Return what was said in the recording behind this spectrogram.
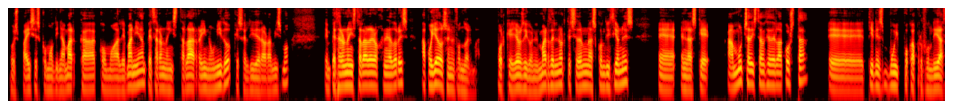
pues países como Dinamarca, como Alemania, empezaron a instalar, Reino Unido, que es el líder ahora mismo, empezaron a instalar aerogeneradores apoyados en el fondo del mar. Porque ya os digo, en el Mar del Norte se dan unas condiciones en las que a mucha distancia de la costa eh, tienes muy poca profundidad.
